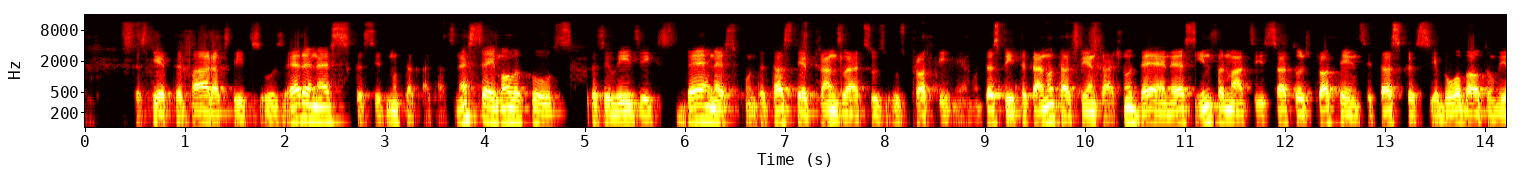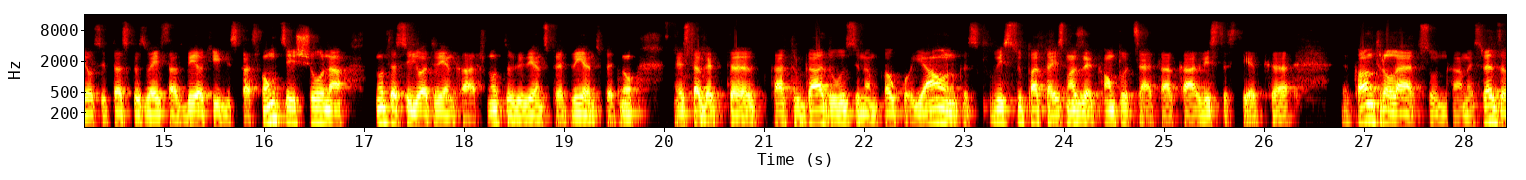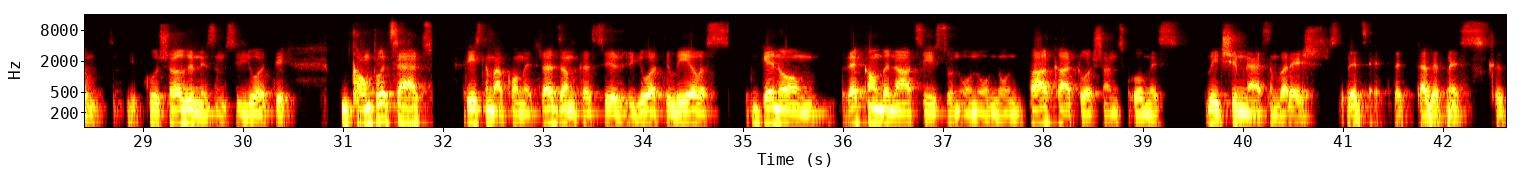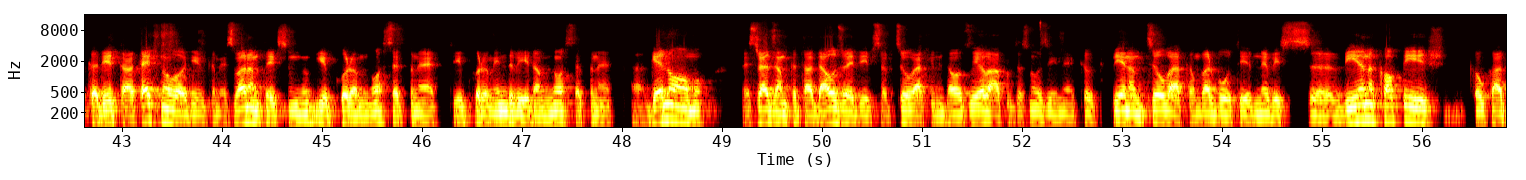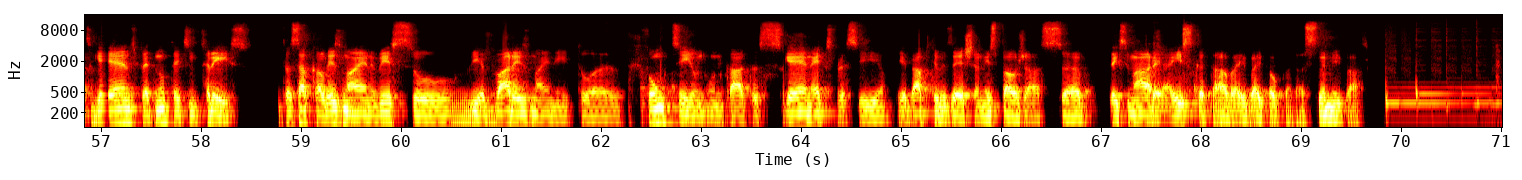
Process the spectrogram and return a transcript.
kas tiek pārrakstīts uz RNS, kas ir nu, tā tāds nesēja molekulas, kas ir līdzīgs DNS, un tas tiek translēts uz, uz proteīniem. Un tas bija tā kā, nu, tāds vienkārši nu, DNS informācijas saturs. Proteīns ir tas, kas ir olbaltumvielas, ir tas, kas veic tās bioķīmiskās funkcijas šūnā. Nu, tas ir ļoti vienkārši. Nu, tur ir viens pret viens, bet nu, mēs tagad uh, katru gadu uzzinām kaut ko jaunu, kas visu pateiks mazliet komplicētāk, kā viss tas tiek. Uh, kontrolēts. Un, kā mēs redzam, jebkurš organisms ir ļoti komplicēts. Īstenībā, ko mēs redzam, kas ir ļoti lielas genoma rekombinācijas un, un, un, un pārkārtošanas, ko mēs līdz šim neesam varējuši redzēt. Bet tagad, mēs, kad ir tā tehnoloģija, ka mēs varam, teiksim, jebkuram nosekvenēt, jebkuram individam nosekvenēt genomu, Mēs redzam, ka tā daudzveidība starp cilvēkiem ir daudz lielāka. Tas nozīmē, ka vienam cilvēkam varbūt ir nevis viena kopija, kaut kāds gēns, bet, nu, teiksim, trīs. Tas atkal izmaina visu, jeb var izmainīt to funkciju un, un kā tas gēna ekspresija, jeb aktivizēšana izpaužās, teiksim, ārējā izskatā vai, vai kaut kādās slimībās.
